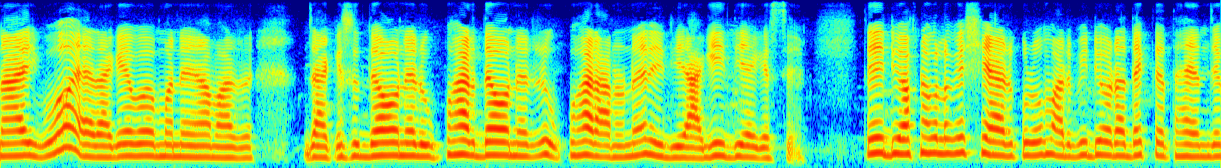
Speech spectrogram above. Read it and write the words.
না আইবো এর আগে মানে আমার যা কিছু দেওয়ানের উপহার দেওয়ানের উপহার আননের এডি আগেই দিয়া গেছে। তো এডিও আপনাদের লগে শেয়ার করুম। আর ভিডিওটা দেখতে থাকেন যে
